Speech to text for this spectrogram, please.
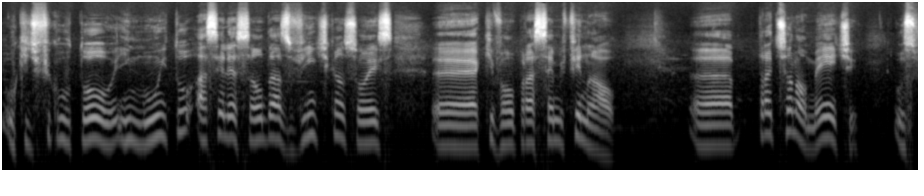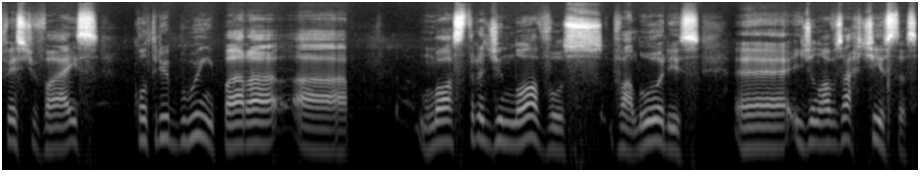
o que dificultou em muito a seleção das 20 canções eh, que vão para a semifinal. Uh, tradicionalmente, os festivais contribuem para a mostra de novos valores eh, e de novos artistas,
